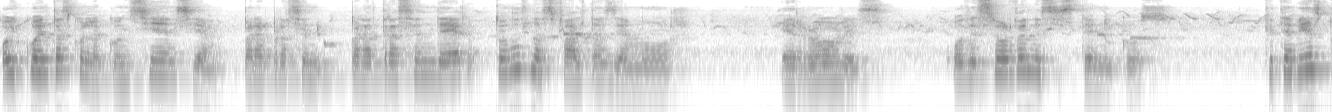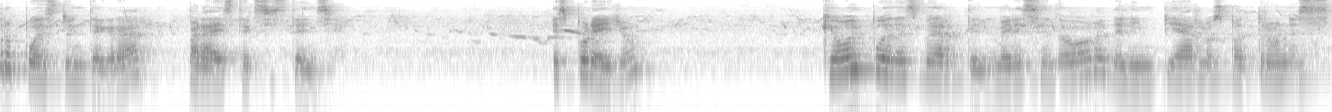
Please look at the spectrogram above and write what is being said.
Hoy cuentas con la conciencia para, para trascender todas las faltas de amor, errores o desórdenes sistémicos que te habías propuesto integrar para esta existencia. Es por ello que hoy puedes verte merecedor de limpiar los patrones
